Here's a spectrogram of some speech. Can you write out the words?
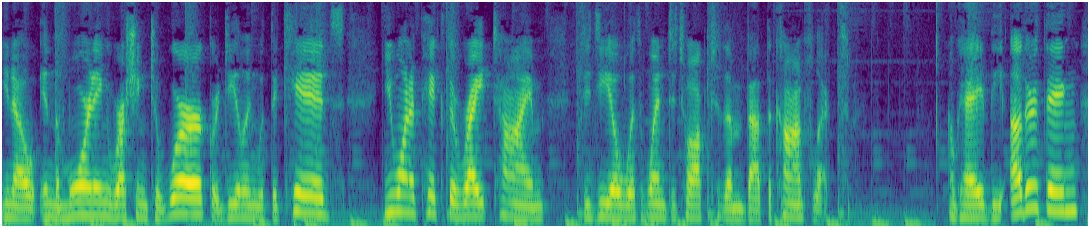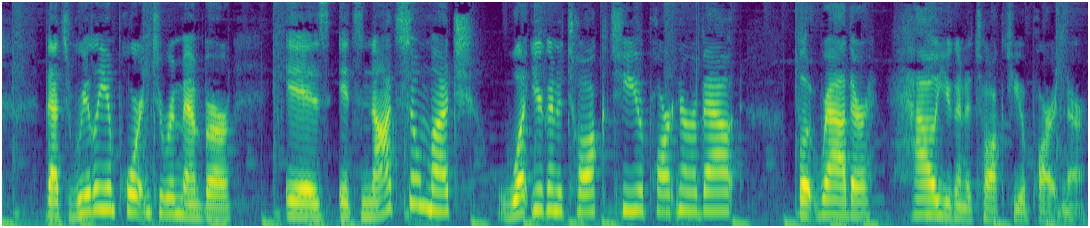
you know, in the morning, rushing to work or dealing with the kids. You want to pick the right time to deal with when to talk to them about the conflict. Okay, the other thing that's really important to remember is it's not so much what you're going to talk to your partner about, but rather how you're going to talk to your partner.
